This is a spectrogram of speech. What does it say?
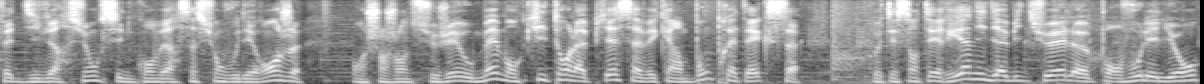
Faites diversion si une conversation vous dérange, en changeant de sujet ou même en quittant la pièce avec un bon prétexte. Côté santé, rien ni d'habituel pour vous les lions,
